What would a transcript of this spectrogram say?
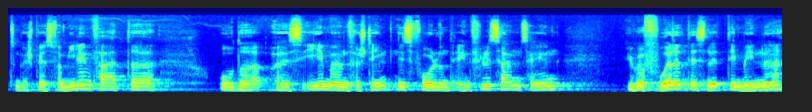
zum Beispiel als Familienvater oder als Ehemann verständnisvoll und einfühlsam sein. Überfordert es nicht die Männer,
